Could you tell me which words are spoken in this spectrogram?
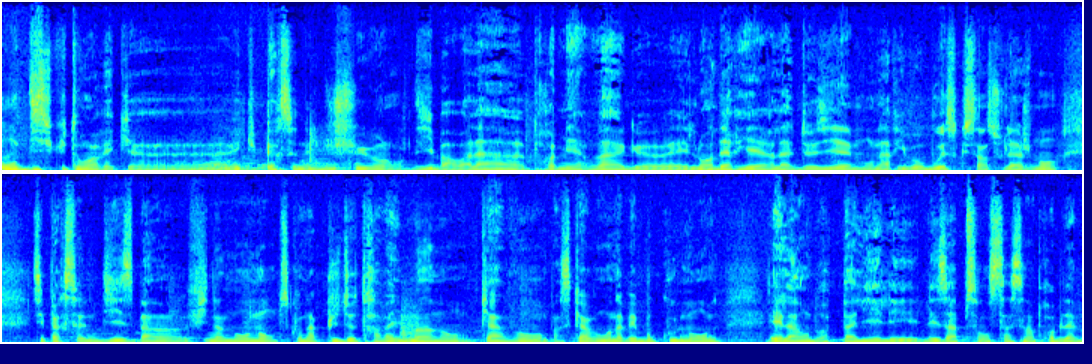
En discutant avec, euh, avec du personnel du CHU, on leur dit, bah voilà, première vague euh, est loin derrière, la deuxième, on arrive au bout, est-ce que c'est un soulagement? Ces personnes disent, ben finalement non, parce qu'on a plus de travail maintenant parce qu'avant on avait beaucoup de monde. Et là, on doit pallier les absences, ça c'est un problème.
